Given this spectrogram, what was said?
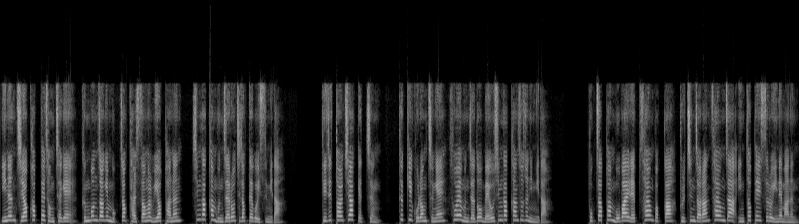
이는 지역 화폐 정책의 근본적인 목적 달성을 위협하는 심각한 문제로 지적되고 있습니다. 디지털 취약계층, 특히 고령층의 소외 문제도 매우 심각한 수준입니다. 복잡한 모바일 앱 사용법과 불친절한 사용자 인터페이스로 인해 많은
